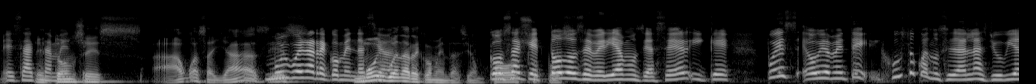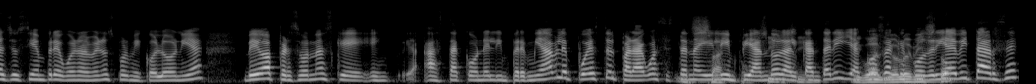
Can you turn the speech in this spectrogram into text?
exactamente. Entonces, aguas allá. muy buena recomendación. Muy buena recomendación. Cosa que todos deberíamos de hacer y que, pues, obviamente, justo cuando se dan las lluvias, yo siempre, bueno, al menos por mi colonia, veo a personas que hasta con el impermeable puesto, el paraguas, están ahí limpiando la alcantarilla, cosa que podría evitarse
